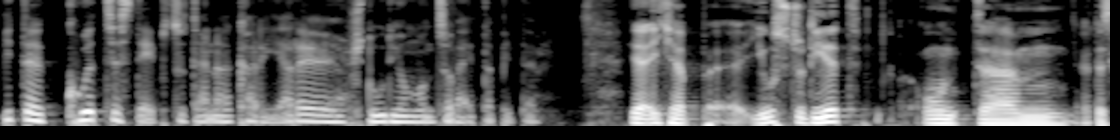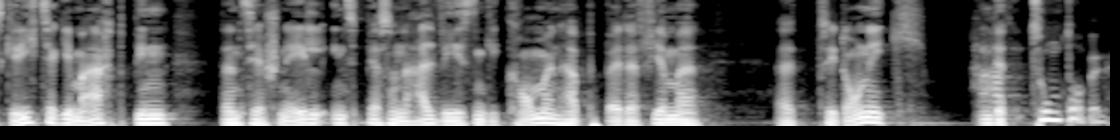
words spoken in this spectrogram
Bitte kurze Steps zu deiner Karriere, Studium und so weiter, bitte. Ja, ich habe äh, Just studiert und ähm, das Gerichtsjahr gemacht, bin dann sehr schnell ins Personalwesen gekommen, habe bei der Firma äh, Tridonic in der zum Doppel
